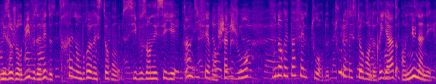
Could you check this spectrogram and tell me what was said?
Mais aujourd'hui, vous avez de très nombreux restaurants. Si vous en essayez un différent chaque jour, vous n'aurez pas fait le tour de tous les restaurants de Riyad en une année.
